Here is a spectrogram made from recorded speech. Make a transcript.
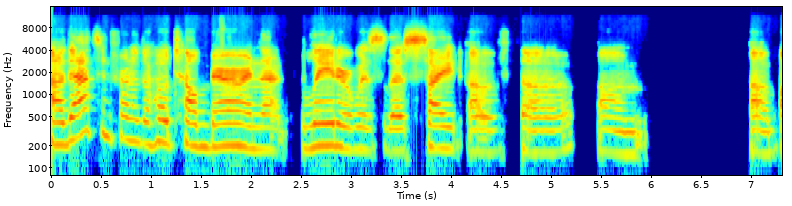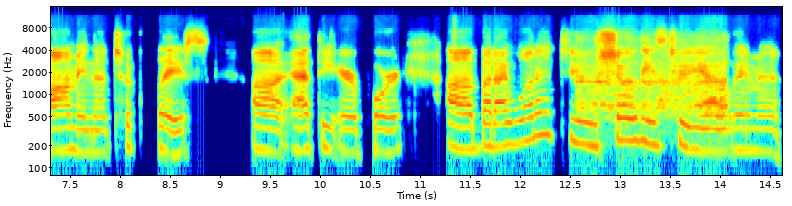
Uh, that's in front of the Hotel Baron that later was the site of the um, uh, bombing that took place uh, at the airport. Uh, but I wanted to show these to you. Wait a minute.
